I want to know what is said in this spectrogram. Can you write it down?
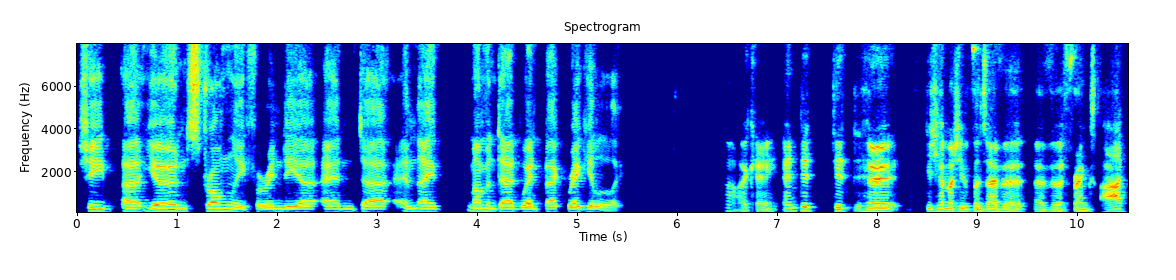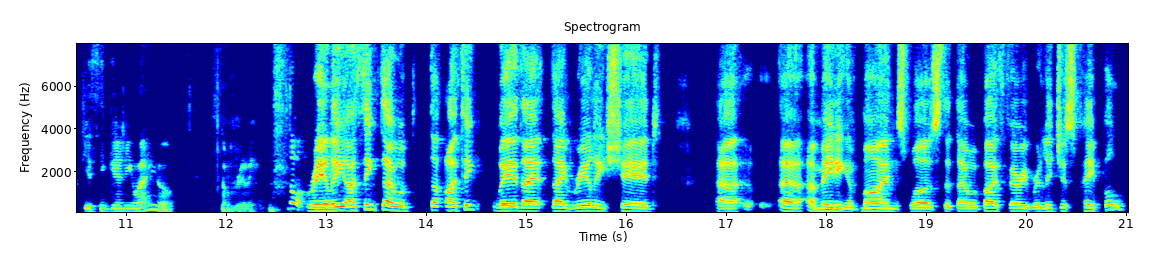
she uh, yearned strongly for India, and uh, and they, mum and dad, went back regularly. Oh, okay, and did did her did she have much influence over over Frank's art? Do you think in any way, or not really? Not really. I think they were. I think where they they really shared a meeting of minds was that they were both very religious people,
